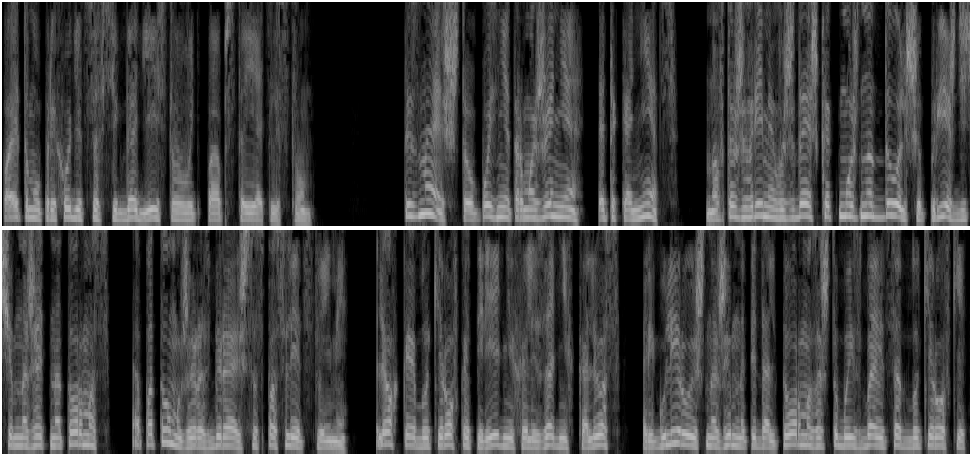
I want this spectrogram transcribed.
поэтому приходится всегда действовать по обстоятельствам. Ты знаешь, что позднее торможение — это конец, но в то же время выжидаешь как можно дольше, прежде чем нажать на тормоз, а потом уже разбираешься с последствиями. Легкая блокировка передних или задних колес, регулируешь нажим на педаль тормоза, чтобы избавиться от блокировки,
